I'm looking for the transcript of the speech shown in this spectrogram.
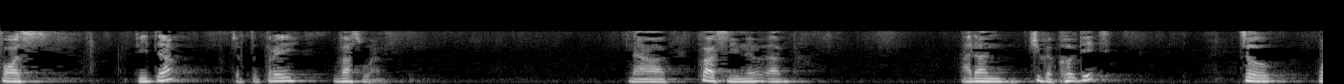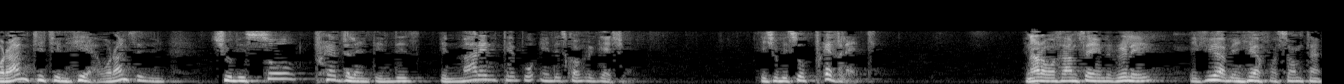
First Peter chapter 3 verse 1. Now, of course, you know, um, I don't sugarcoat it. So, what I'm teaching here, what I'm saying, should be so prevalent in this, in married people in this congregation. It should be so prevalent. In other words, I'm saying really, if you have been here for some time,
